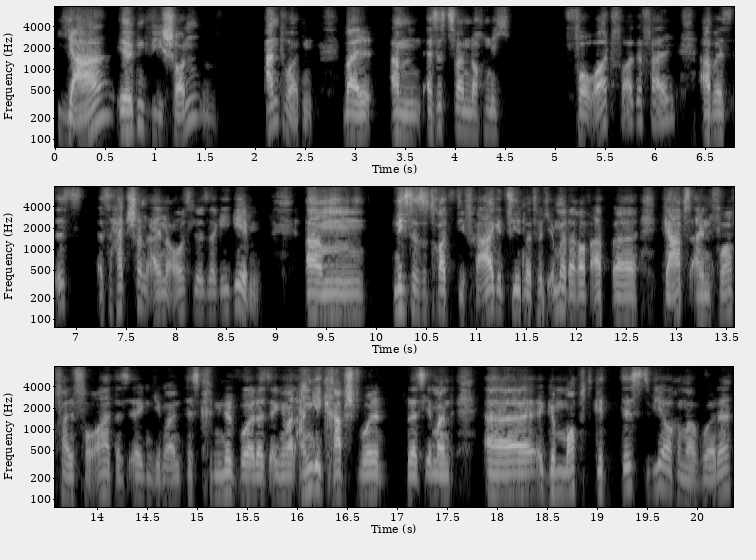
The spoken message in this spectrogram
ja, irgendwie schon antworten. Weil ähm, es ist zwar noch nicht vor Ort vorgefallen, aber es ist, es hat schon einen Auslöser gegeben. Ähm, Nichtsdestotrotz, die Frage zielt natürlich immer darauf ab, äh, gab es einen Vorfall vor Ort, dass irgendjemand diskriminiert wurde, dass irgendjemand angekrapscht wurde, dass jemand äh, gemobbt, gedisst, wie auch immer wurde.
